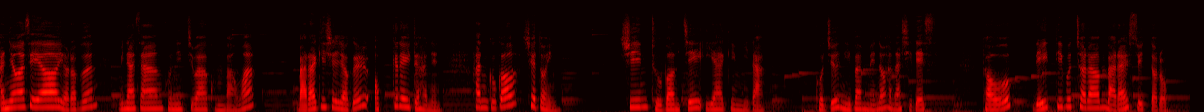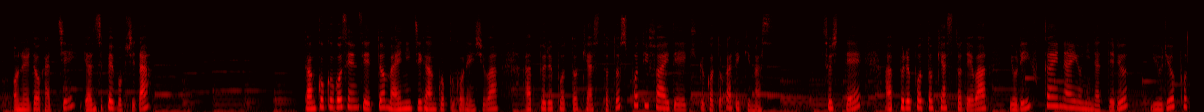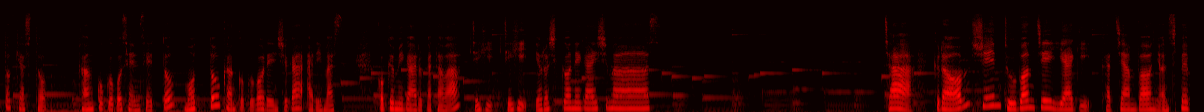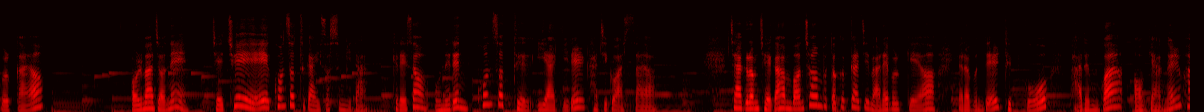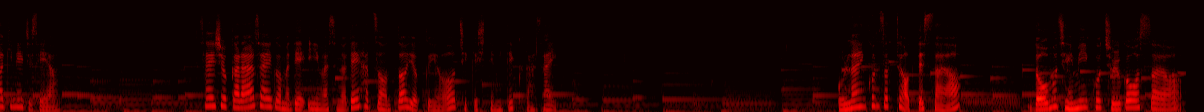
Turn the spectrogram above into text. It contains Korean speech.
안녕하세요, 여러분. 미나상 고니치와 곤방와 말하기 실력을 업그레이드하는 한국어 쉐도잉 52번째 이야기입니다. 고주 니반 매너 하나시 데스. 더욱 네이티브처럼 말할 수 있도록 오늘도 같이 연습해 봅시다. 韓国語先生と毎日韓国語練習は Apple Podcast と Spotify で聞くことができます。そして Apple Podcast ではより深い内容になっている 有料ポッドキャスト韓国語先生ともっと韓国語練習があります。ご興味がある方はぜひぜひよろしくお願いします。 자, 그럼 52번째 이야기 같이 한번 연습해 볼까요? 얼마 전에 제 최애의 콘서트가 있었습니다. 그래서 오늘은 콘서트 이야기를 가지고 왔어요. 자, 그럼 제가 한번 처음부터 끝까지 말해 볼게요. 여러분들 듣고 발음과 억양을 확인해 주세요. 사이쇼카라 사이고마데 이마스노데 하츠온도 욕구요 체크시테 미테 쿠다사이. 온라인 콘서트 어땠어요? 너무 재미있고 즐거웠어요.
